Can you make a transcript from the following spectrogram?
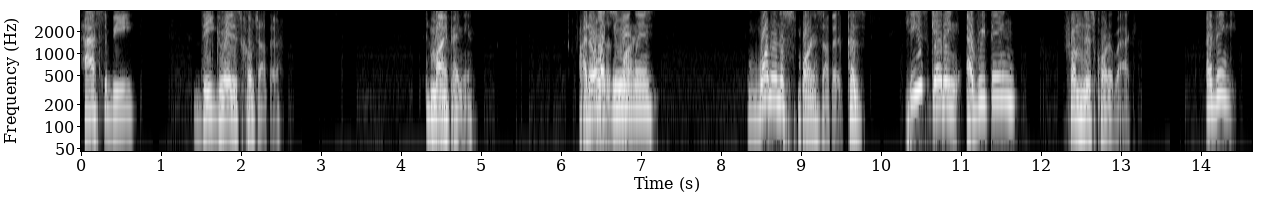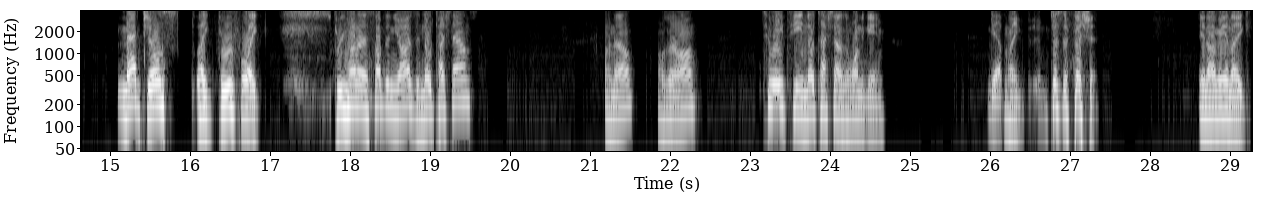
has to be the greatest coach out there, in my opinion. I don't One like New. England. One of the smartest out there because he's getting everything from this quarterback. I think Mac Jones like threw for like 300 and something yards and no touchdowns. Oh no, was I wrong? 218, no touchdowns and won the game. Yep. Like just efficient. You know what I mean? Like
